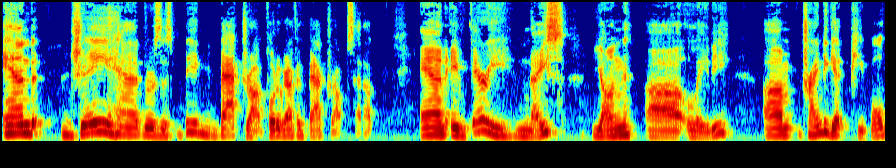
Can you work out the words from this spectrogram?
And Jay had, there was this big backdrop, photographic backdrop set up, and a very nice young uh, lady um, trying to get people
